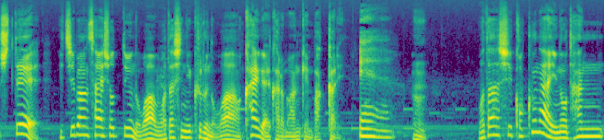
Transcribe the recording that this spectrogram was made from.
して一番最初っていうのは私に来るのは海外からの案件ばっかり。えーうん、私国内の単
